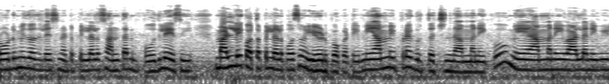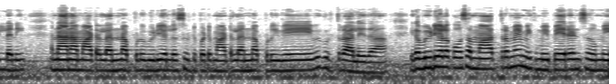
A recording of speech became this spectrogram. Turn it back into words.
రోడ్డు మీద వదిలేసినట్టు పిల్లల సంతని వదిలేసి మళ్ళీ కొత్త పిల్లల కోసం ఏడుపు ఒకటి. మీ అమ్మ ఇప్పుడే గుర్తొచ్చింది అమ్మ నీకు. మీ అమ్మని వాళ్ళని వీళ్ళని నానా మాటలు అన్నప్పుడు వీడియోలో సుటిపటి మాటలు అన్నప్పుడు ఇవేవి గుర్తు రాలేదా? ఇక వీడియోల కోసం మాత్రమే మీకు మీ పేరెంట్స్ మీ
